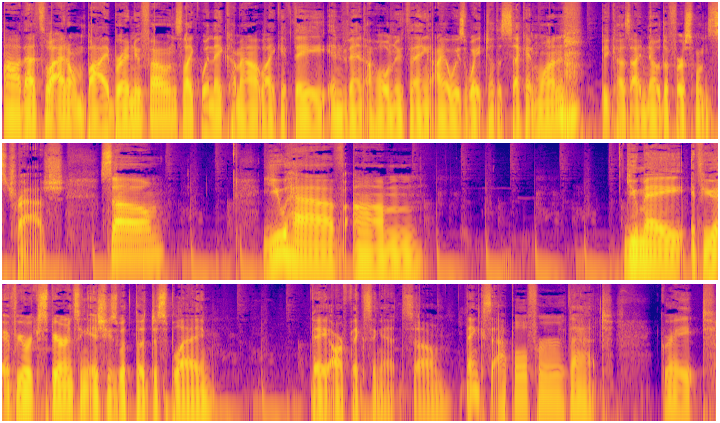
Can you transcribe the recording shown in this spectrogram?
Uh, that's why I don't buy brand new phones. Like when they come out, like if they invent a whole new thing, I always wait till the second one because I know the first one's trash. So you have um, you may if you if you're experiencing issues with the display, they are fixing it. So thanks, Apple, for that. Great,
